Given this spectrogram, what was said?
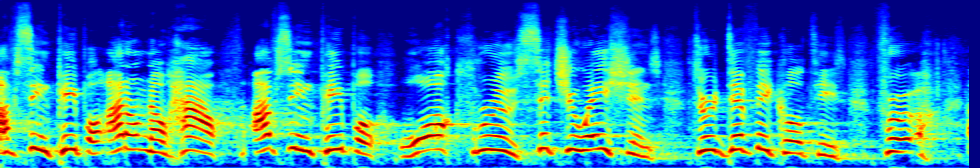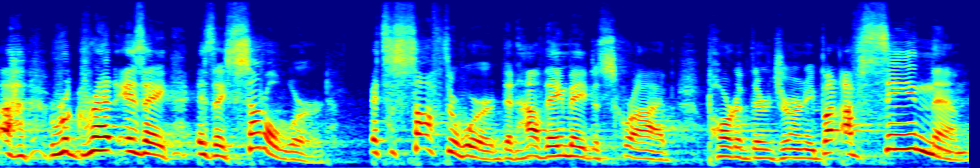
I've seen people, I don't know how, I've seen people walk through situations, through difficulties. For uh, regret is a, is a subtle word. It's a softer word than how they may describe part of their journey. But I've seen them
